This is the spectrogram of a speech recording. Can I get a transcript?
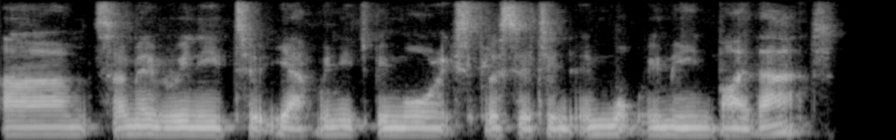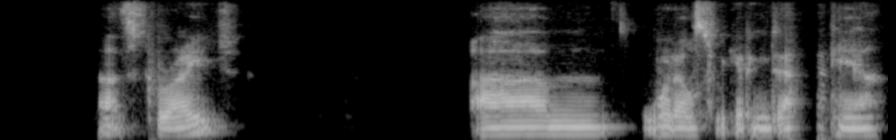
Um, so maybe we need to yeah we need to be more explicit in, in what we mean by that. That's great. Um, what else are we getting down here?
